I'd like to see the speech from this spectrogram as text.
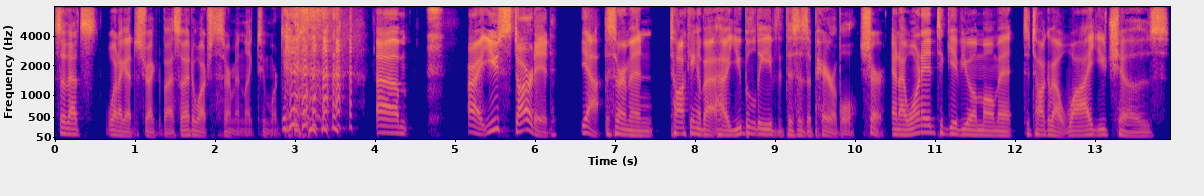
so that's what I got distracted by. So I had to watch the sermon like two more times. um, all right, you started Yeah, the sermon talking about how you believe that this is a parable. sure. And I wanted to give you a moment to talk about why you chose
